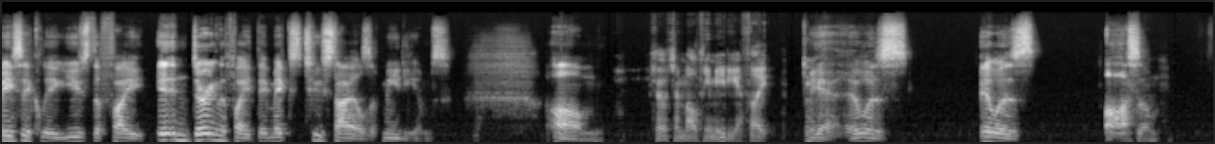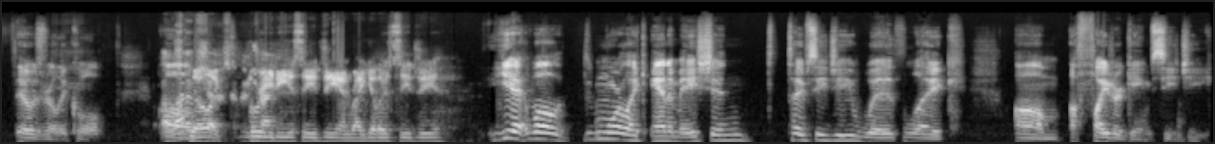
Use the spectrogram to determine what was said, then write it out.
basically use the fight in during the fight. They mix two styles of mediums. Um, So it's a multimedia fight. yeah, it was it was awesome. It was really cool. A lot Um, of So like shows have been trying- 3D CG and regular CG. Yeah, well, more like animation type CG with like um a fighter game CG.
